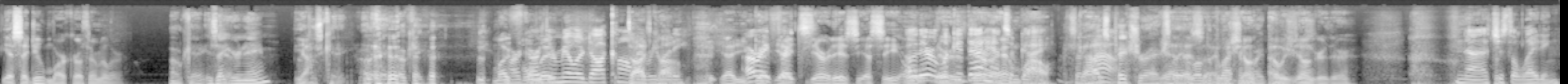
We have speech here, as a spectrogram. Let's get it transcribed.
Yes, I do. Mark Arthur Miller. Okay. Is that your name? I'm Yeah. just kidding. Okay. Okay. Good. My full name- MarkArthurMiller.com, dot everybody. com. Yeah, you All get, right, yeah, Fritz. there it is. Yeah, see. Oh, there, look it at that There I am. handsome guy. Wow. It's a God. nice picture, Yeah, actually. I love the I black was and young. white I was younger there. Nah, it's just the lighting.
